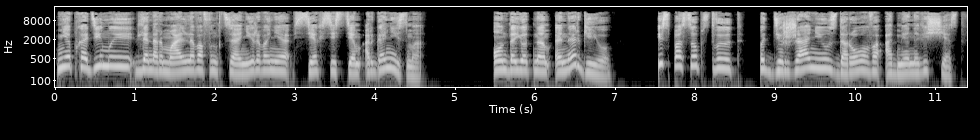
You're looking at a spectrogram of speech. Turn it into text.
необходимые для нормального функционирования всех систем организма. Он дает нам энергию и способствует поддержанию здорового обмена веществ.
